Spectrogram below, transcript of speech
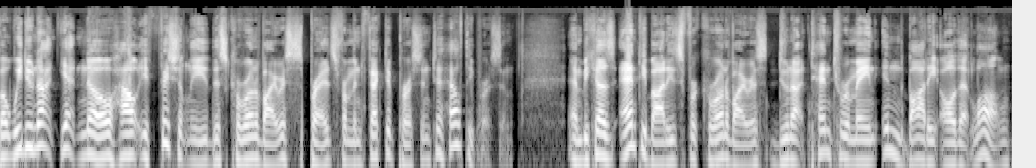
But we do not yet know how efficiently this coronavirus spreads from infected person to healthy person. And because antibodies for coronavirus do not tend to remain in the body all that long,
